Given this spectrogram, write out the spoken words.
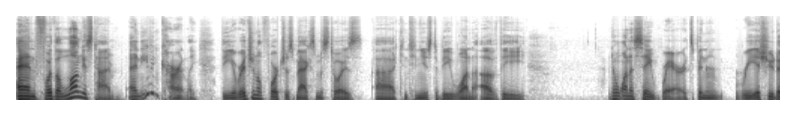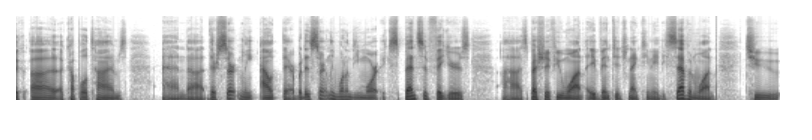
And for the longest time, and even currently, the original Fortress Maximus toys uh, continues to be one of the, I don't want to say rare, it's been reissued a, uh, a couple of times, and uh, they're certainly out there, but it's certainly one of the more expensive figures, uh, especially if you want a vintage 1987 one, to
